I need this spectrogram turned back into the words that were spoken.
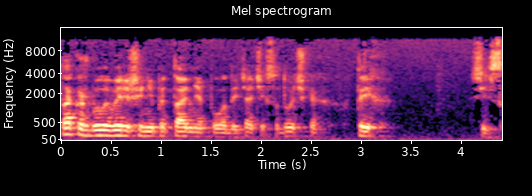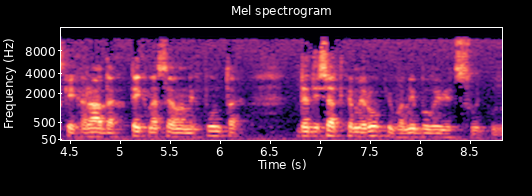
Також були вирішені питання по дитячих садочках в тих сільських радах, в тих населених пунктах, де десятками років вони були відсутні.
